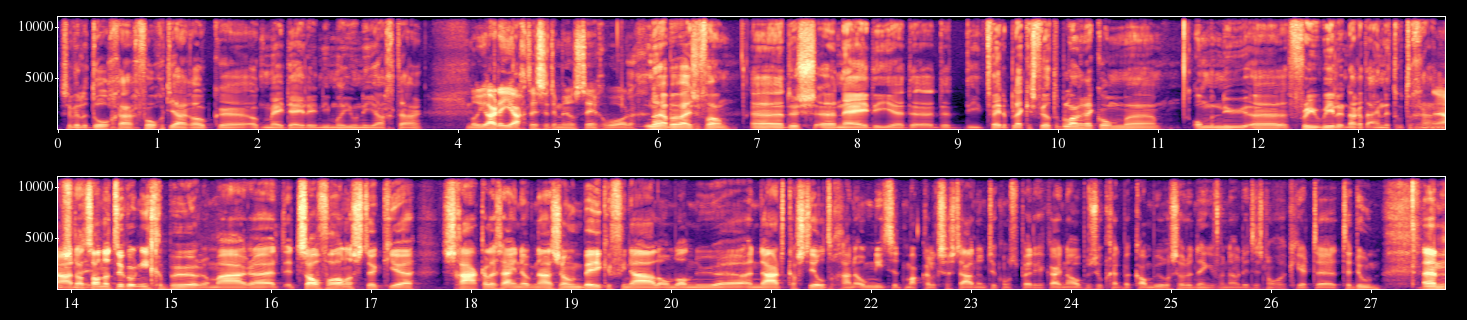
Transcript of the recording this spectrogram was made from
Ze willen dolgraag volgend jaar ook, ook meedelen in die miljoenenjacht daar. Miljardenjacht is het inmiddels tegenwoordig. Nou ja, bij wijze van. dus nee, die, de, de, die tweede plek is veel te belangrijk om, om nu uh, freewheelend naar het einde toe te gaan. Ja, Dus dat zal natuurlijk ook niet gebeuren. Maar eh, het, het zal vooral een stukje schakelen zijn ook na zo'n bekerfinale. Om dan nu eh, naar het kasteel te gaan. Ook niet het makkelijkste stadion natuurlijk om te spelen. Kijk, als je nou op bezoek gaat bij Cambuur of zo, dan denk je van nou, dit is nog een keer te, te doen. Ehm,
